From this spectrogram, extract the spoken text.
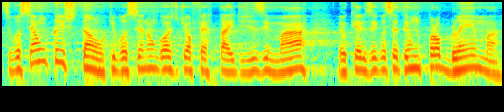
Se você é um cristão que você não gosta de ofertar e de dizimar, eu quero dizer que você tem um problema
